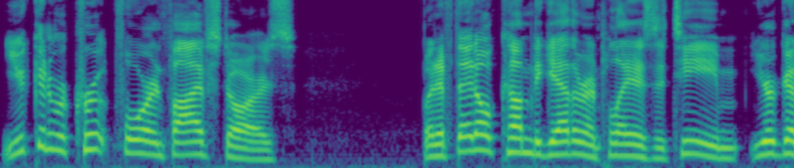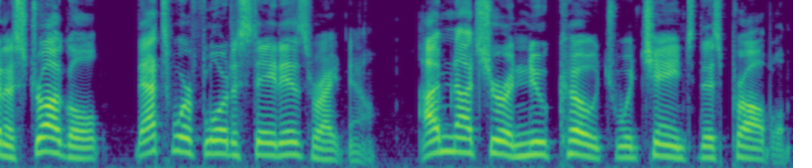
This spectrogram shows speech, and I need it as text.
You can recruit four and five stars, but if they don't come together and play as a team, you're going to struggle. That's where Florida State is right now. I'm not sure a new coach would change this problem,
